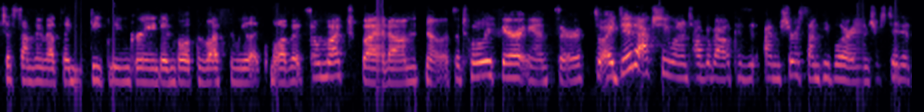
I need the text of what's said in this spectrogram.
just something that's like deeply ingrained in both of us, and we like love it so much. But um, no, that's a totally fair answer. So I did actually want to talk about because I'm sure some people are interested, and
